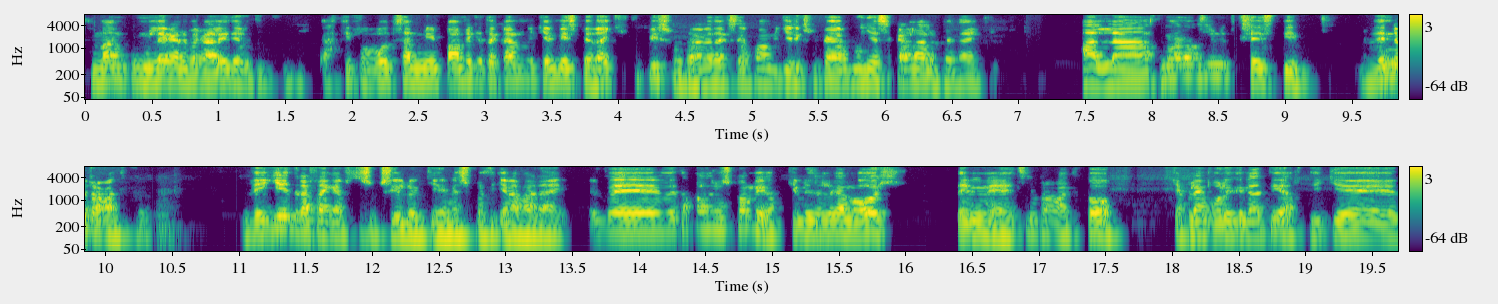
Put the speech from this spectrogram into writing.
Θυμάμαι που μου λέγανε μεγαλύτεροι ότι αυτοί φοβόντουσαν μην πάμε και τα κάνουμε κι εμείς παιδάκι και χτυπήσουμε. Τώρα μεταξύ να πάμε και ρίξουμε κάποια μπουνιά σε κανένα άλλο παιδάκι. Αλλά θυμάμαι να μας λένε ότι ξέρεις τι, δεν είναι πραγματικό. Δεν γίνεται να φάει κάποιος τόσο ξύλο και να σηκωθεί και να βαράει. Ε, δεν τα πάει στο νοσοκομείο. Και εμείς δεν λέγαμε όχι, δεν είναι έτσι, είναι πραγματικό. Και απλά είναι πολύ δυνατή αυτή και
